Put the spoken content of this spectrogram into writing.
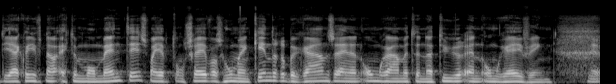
ja, ik weet niet of het nou echt een moment is, maar je hebt het omschreven als hoe mijn kinderen begaan zijn en omgaan met de natuur en omgeving. Ja.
